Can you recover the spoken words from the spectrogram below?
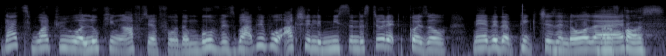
That's what we were looking after for the movies, but people actually misunderstood it because of maybe the pictures and all that. But of course.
